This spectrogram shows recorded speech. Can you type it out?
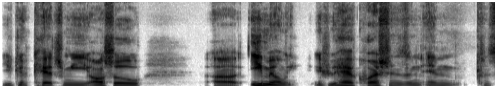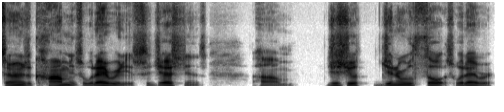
you can catch me also. Uh, email me if you have questions and, and concerns or comments or whatever it is, suggestions, um, just your general thoughts, whatever.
